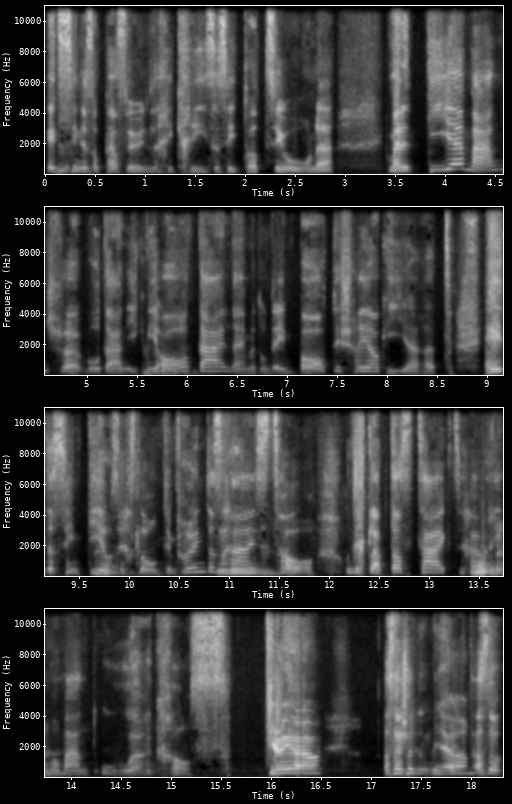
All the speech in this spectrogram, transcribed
jetzt sind ja so persönliche Krisensituationen. Ich meine, die Menschen, die dann irgendwie Anteil nehmen und empathisch reagieren, hey, das sind die, die sich lohnt, im Freundeskreis mm. zu haben. Und ich glaube, das zeigt sich einfach im Moment auch krass. Ja, ja. Also, weißt, du, ja. also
